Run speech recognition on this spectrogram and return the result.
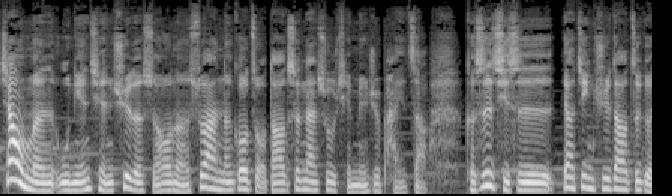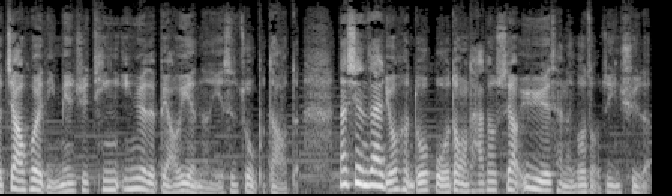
像我们五年前去的时候呢，虽然能够走到圣诞树前面去拍照，可是其实要进去到这个教会里面去听音乐的表演呢，也是做不到的。那现在有很多活动，它都是要预约才能够走进去的。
